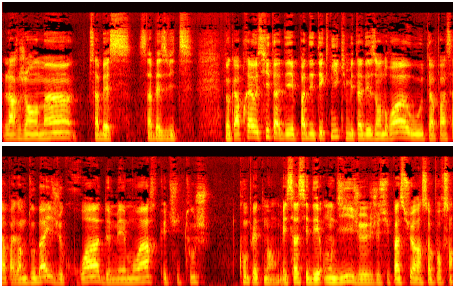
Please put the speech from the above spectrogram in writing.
l'argent en main, ça baisse, ça baisse vite. Donc après aussi, tu as des, pas des techniques, mais tu as des endroits où t'as pas ça. Par exemple, Dubaï, je crois de mémoire que tu touches complètement. Mais ça, c'est des on-dit, je je suis pas sûr à 100%.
